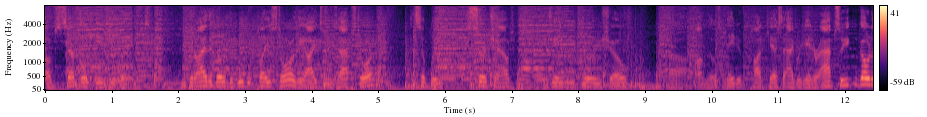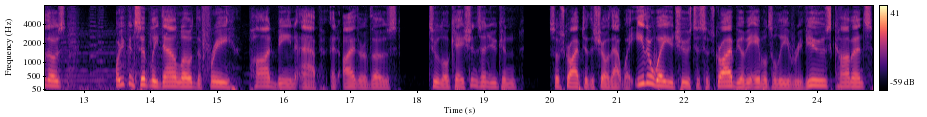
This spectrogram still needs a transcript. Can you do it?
of several easy ways. You can either go to the Google Play Store or the iTunes App Store and simply search out the Jamie Durie Show on those native podcast aggregator apps. So you can go to those, or you can simply download the free Podbean app at either of those two locations, and you can subscribe to the show that way. Either way you choose to subscribe, you'll be able to leave reviews, comments.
